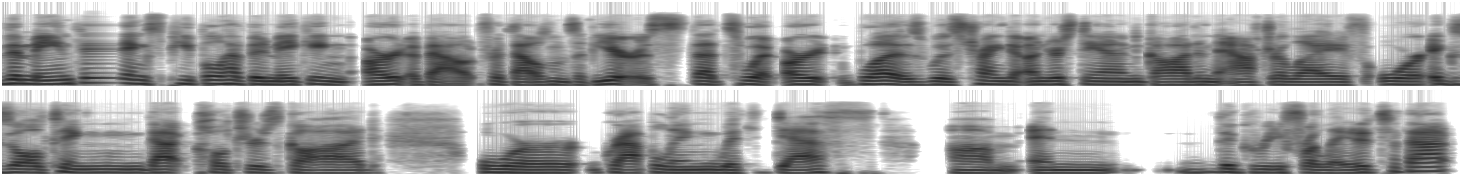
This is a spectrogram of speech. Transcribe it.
the main things people have been making art about for thousands of years that's what art was was trying to understand god in the afterlife or exalting that culture's god or grappling with death um, and the grief related to that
